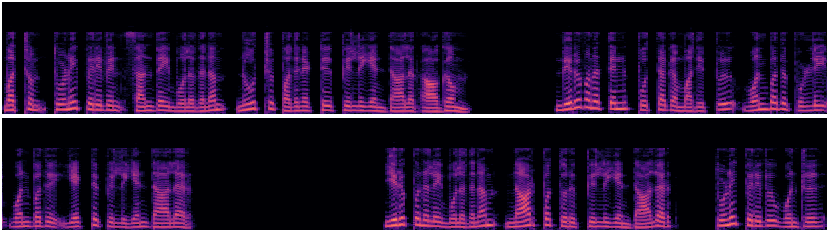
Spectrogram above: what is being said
மற்றும் துணைப்பிரிவின் சந்தை மூலதனம் நூற்று பதினெட்டு பில்லியன் டாலர் ஆகும். நிறுவனத்தின் புத்தக மதிப்பு ஒன்பது புள்ளி ஒன்பது எட்டு பில்லியன் டாலர். இருப்புநிலை மூலதனம் நாற்பத்தொரு பில்லியன் டாலர். துணைப்பிரிவு ஒன்று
